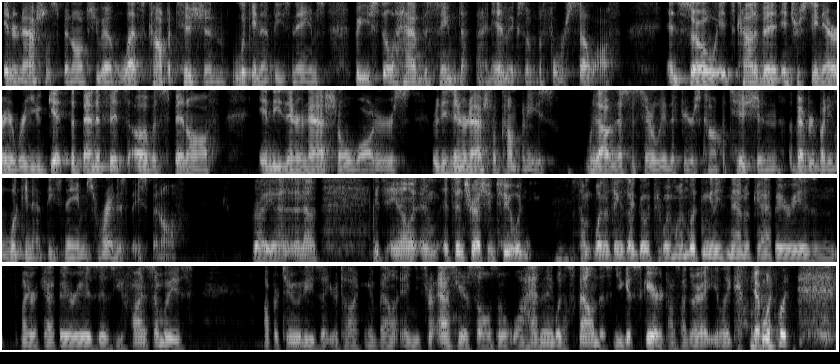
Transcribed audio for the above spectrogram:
international spinoffs, you have less competition looking at these names, but you still have the same dynamics of the forced sell off. And so it's kind of an interesting area where you get the benefits of a spinoff in these international waters or these international companies without necessarily the fierce competition of everybody looking at these names right as they spin off. Right. Yeah. And uh, it's you know, and it's interesting too when some one of the things I go through when I'm looking at these nano cap areas and micro cap areas is you find some of these opportunities that you're talking about, and you start asking yourselves, "Oh, why hasn't anybody else found this?" And you get scared sometimes, right? You're like, Yep. what,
